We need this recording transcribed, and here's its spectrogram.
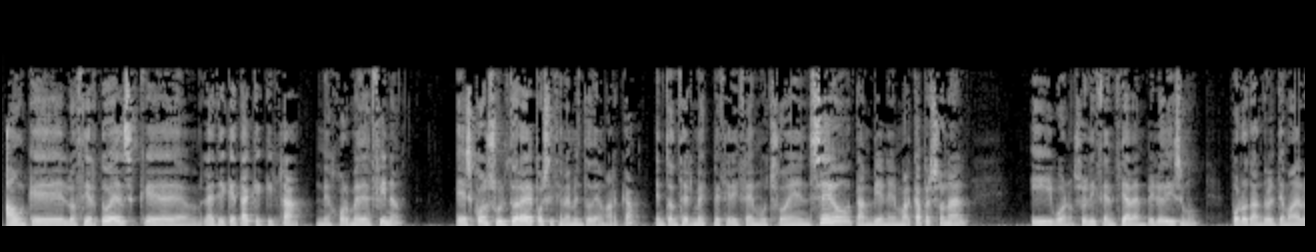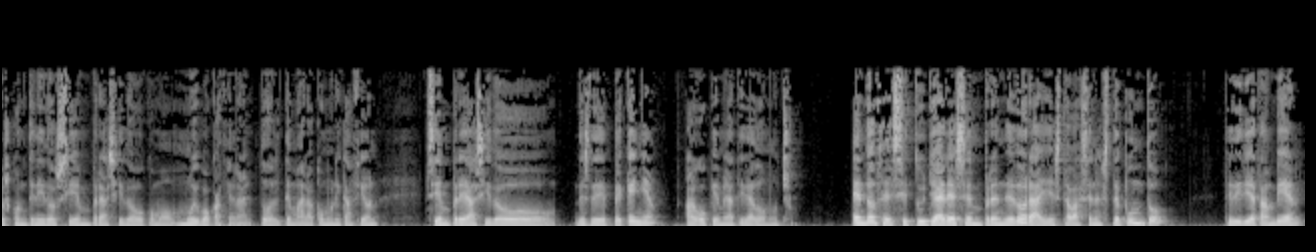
aunque lo cierto es que la etiqueta que quizá mejor me defina es consultora de posicionamiento de marca. Entonces me especialicé mucho en SEO, también en marca personal y bueno, soy licenciada en periodismo, por lo tanto el tema de los contenidos siempre ha sido como muy vocacional. Todo el tema de la comunicación siempre ha sido desde pequeña algo que me ha tirado mucho. Entonces, si tú ya eres emprendedora y estabas en este punto, te diría también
